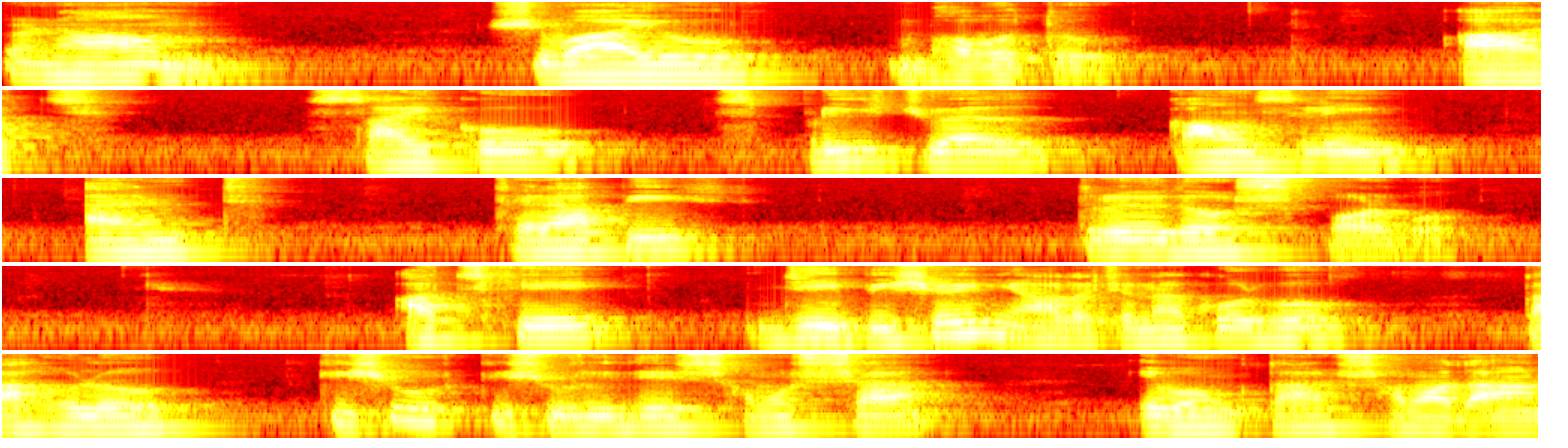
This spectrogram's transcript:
প্রণাম শিবায়ু ভবতু আজ সাইকো স্পিরিচুয়াল কাউন্সেলিং অ্যান্ড থেরাপির ত্রয়োদশ পর্ব আজকে যে বিষয় নিয়ে আলোচনা করব তা হলো কিশোর কিশোরীদের সমস্যা এবং তার সমাধান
